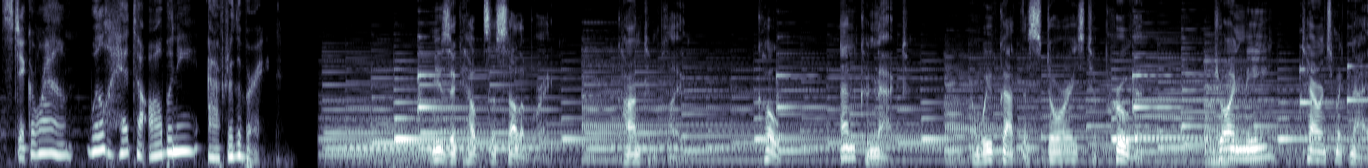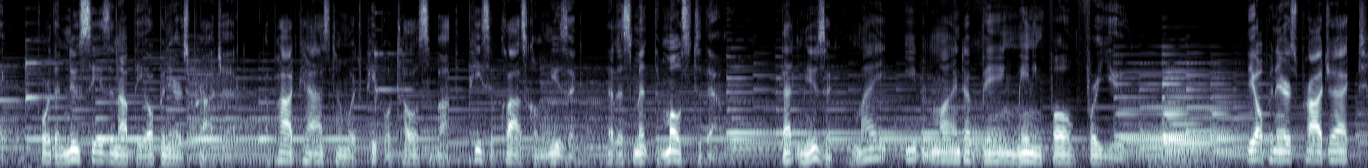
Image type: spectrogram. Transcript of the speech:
Stick around. We'll head to Albany after the break. Music helps us celebrate, contemplate, cope, and connect and we've got the stories to prove it. Join me, Terrence McKnight, for the new season of the Open Ears Project, a podcast in which people tell us about the piece of classical music that has meant the most to them. That music might even wind up being meaningful for you. The Open Ears Project,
